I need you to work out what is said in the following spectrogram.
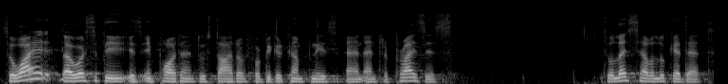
So, why diversity is important to startups for bigger companies and enterprises? So, let's have a look at that.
